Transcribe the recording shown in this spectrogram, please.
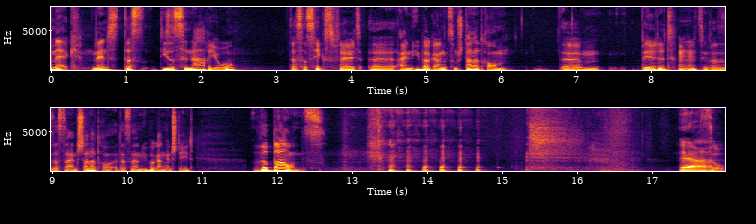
Mack nennt das, dieses Szenario, dass das Higgs-Feld äh, einen Übergang zum Standardraum ähm, bildet, beziehungsweise dass da ein Standardraum, dass da ein Übergang entsteht, The Bounce. Ja. So.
